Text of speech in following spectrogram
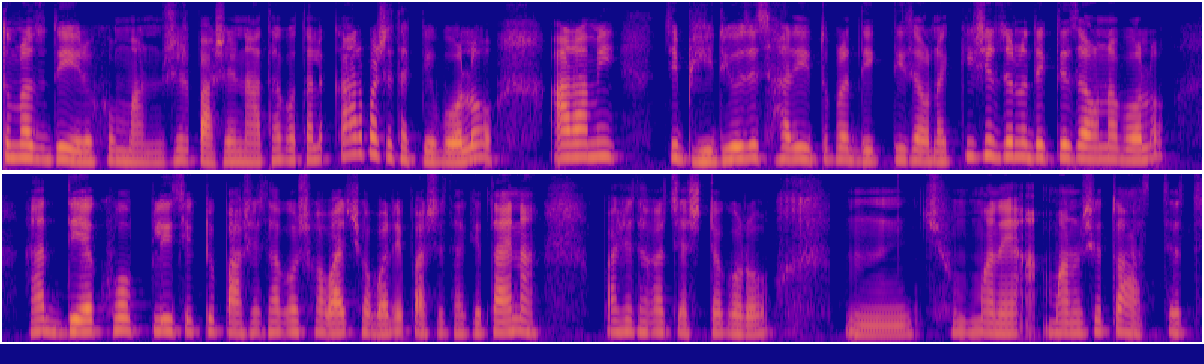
তোমরা যদি এরকম মানুষের পাশে না থাকো তাহলে কার পাশে থাকবে বলো? আর আমি যে ভিডিও যে ছাড়ি তোমরা দেখতে চাও না কিসের জন্য দেখতে চাও না বলো? হ্যাঁ দেখো প্লিজ একটু পাশে থাকো, সবাই সবারই পাশে থাকে, তাই না? পাশে থাকার চেষ্টা করো। মানে মানুষের তো আস্তে আস্তে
